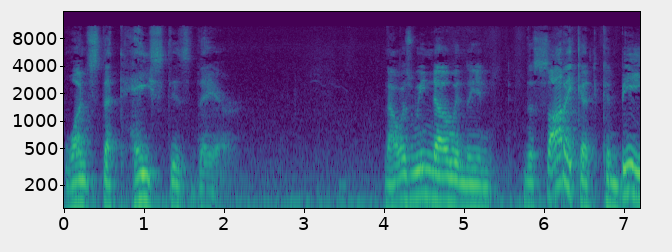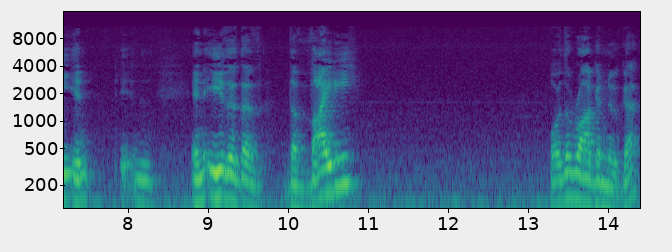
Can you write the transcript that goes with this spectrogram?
once the taste is there. Now, as we know, in the the sadhaka can be in in, in either the the vaidhi or the raganuga.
